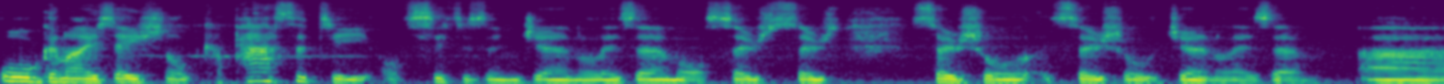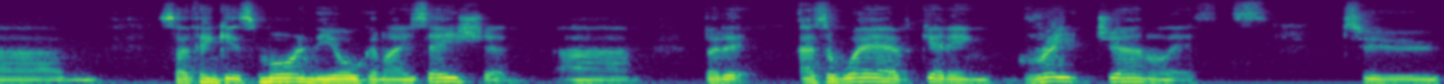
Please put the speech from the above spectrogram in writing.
organizational capacity of citizen journalism or social social social journalism. Um, so I think it's more in the organization, um, but it, as a way of getting great journalists to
